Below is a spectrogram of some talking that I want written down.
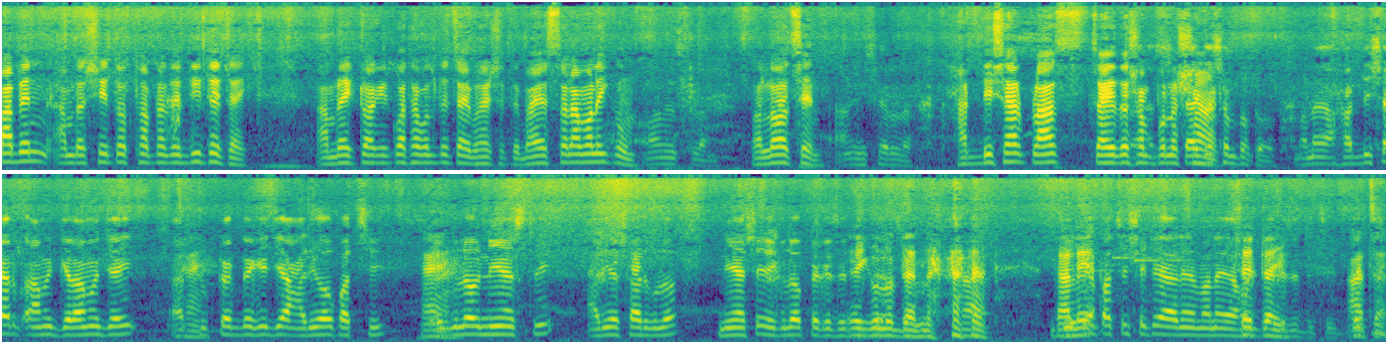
পাবেন, আমরা সেই তথ্য আপনাদের দিতে চাই। আমরা একটু আগে কথা বলতে চাই ভাইয়ের সাথে। ভাই আসসালামু আলাইকুম। ভালো আছেন? হাড্ডি সার প্লাস চাহিদা সম্পন্ন সার। মানে হাড্ডি সার আমি গ্রামে যাই আর হ্যাঁ। টুকটাক দেখি যে আড়িয়াও পাচ্ছি। হ্যাঁ। এগুলো নিয়ে আসছি আড়িয়া সারগুলো নিয়ে আসে এগুলো প্যাকেজে এইগুলো দেন। তাহলে তাহলে পাচ্ছি সেটা মানে এখন সেটাই। দিচ্ছি। আচ্ছা।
